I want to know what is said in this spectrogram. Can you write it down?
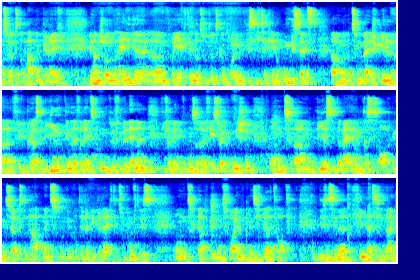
Service Department Bereich. Wir haben schon einige ähm, Projekte in der Zutrittskontrolle mit Gesichtserkennung umgesetzt. Ähm, zum Beispiel äh, für die Börse Wien, den Referenzkunden dürfen wir nennen. Die verwenden unsere Face Recognition und ähm, wir sind der Meinung, dass es auch in den Service Departments und im Hotelleriebereich die Zukunft ist. Und ja, würden uns freuen, wenn sich wer traut. In diesem Sinne, vielen herzlichen Dank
